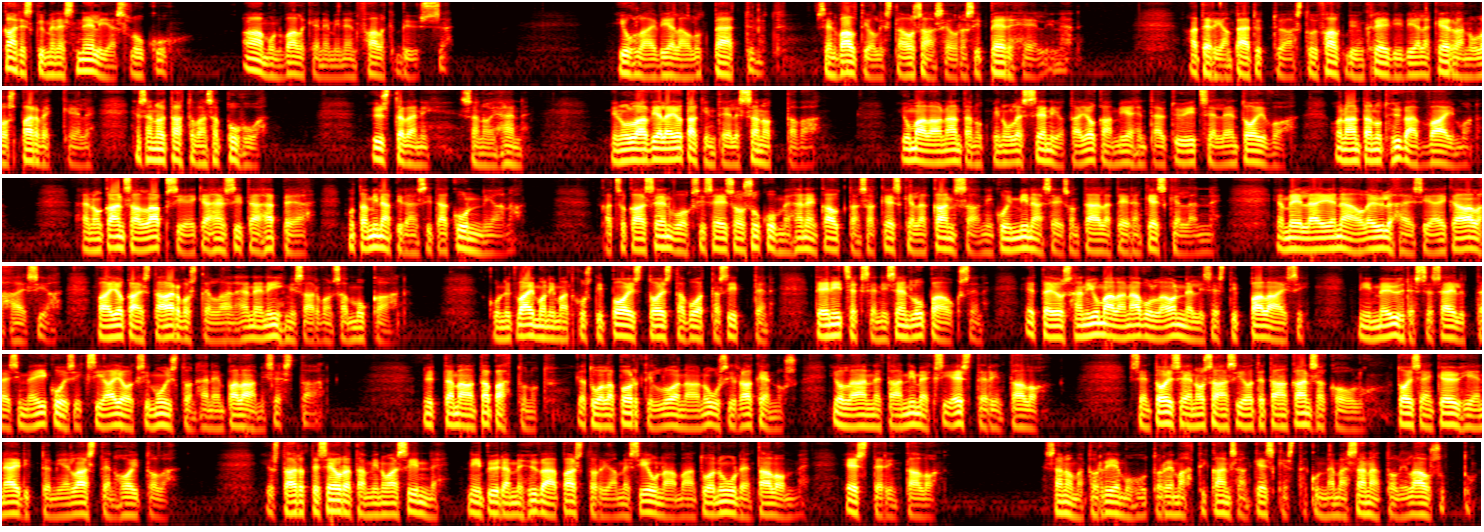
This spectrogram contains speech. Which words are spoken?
24. luku. Aamun valkeneminen Falkbyyssä. Juhla ei vielä ollut päättynyt. Sen valtiollista osaa seurasi perheellinen. Aterian päätyttyä astui Falkbyyn kreivi vielä kerran ulos parvekkeelle ja sanoi tahtovansa puhua. Ystäväni, sanoi hän, minulla on vielä jotakin teille sanottavaa. Jumala on antanut minulle sen, jota joka miehen täytyy itselleen toivoa. On antanut hyvän vaimon – hän on kansan lapsi eikä hän sitä häpeä, mutta minä pidän sitä kunniana. Katsokaa sen vuoksi seisoo sukumme hänen kauttansa keskellä kansaa, niin kuin minä seison täällä teidän keskellänne. Ja meillä ei enää ole ylhäisiä eikä alhaisia, vaan jokaista arvostellaan hänen ihmisarvonsa mukaan. Kun nyt vaimoni matkusti pois toista vuotta sitten, tein itsekseni sen lupauksen, että jos hän Jumalan avulla onnellisesti palaisi, niin me yhdessä säilyttäisimme ikuisiksi ajoiksi muiston hänen palaamisestaan. Nyt tämä on tapahtunut, ja tuolla portin luona on uusi rakennus, jolla annetaan nimeksi Esterin talo. Sen toiseen osaan sijoitetaan kansakoulu, toiseen köyhien äidittömien lasten hoitola. Jos tahdotte seurata minua sinne, niin pyydämme hyvää pastoriamme siunaamaan tuon uuden talomme, Esterin talon. Sanomaton riemuhuuto remahti kansan keskestä, kun nämä sanat oli lausuttu.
